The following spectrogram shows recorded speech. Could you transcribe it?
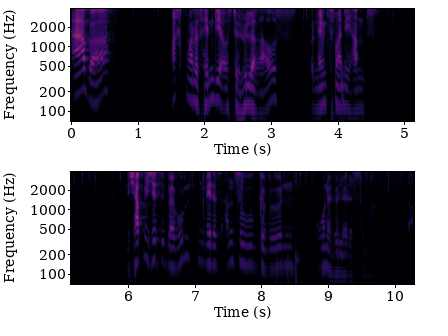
Aber macht man das Handy aus der Hülle raus und nimmt es mal in die Hand. Und ich habe mich jetzt überwunden, mir das anzugewöhnen, ohne Hülle das zu machen. So.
